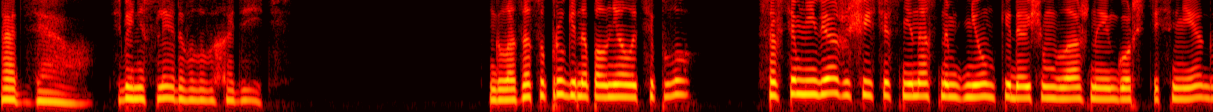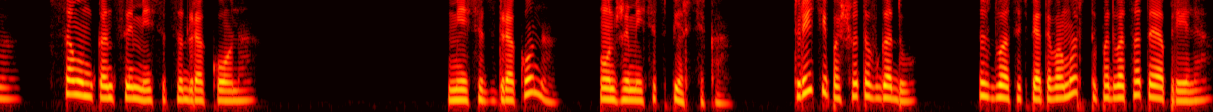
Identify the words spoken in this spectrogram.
«Адзяо, тебе не следовало выходить». Глаза супруги наполняло тепло, совсем не вяжущийся с ненастным днем, кидающим влажные горсти снега в самом конце месяца дракона. Месяц дракона, он же месяц персика, третий по счету в году, с 25 марта по 20 апреля.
